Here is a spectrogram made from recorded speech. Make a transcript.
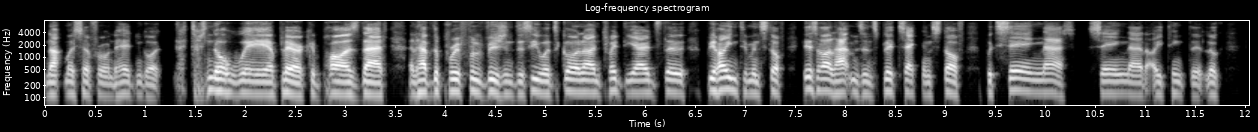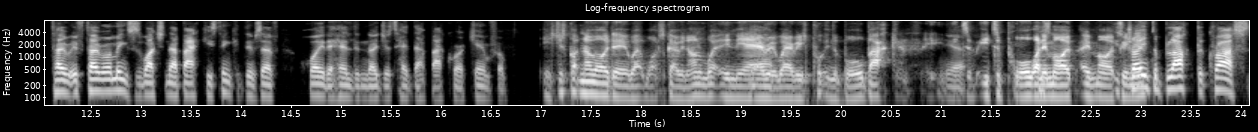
knock myself around the head and go, "There's no way a player could pause that and have the peripheral vision to see what's going on 20 yards the, behind him and stuff." This all happens in split second stuff. But saying that, saying that, I think that look, Ty- if Tyrone Mings is watching that back, he's thinking to himself, "Why the hell didn't I just head that back where it came from?" He's just got no idea where, what's going on in the area Yeah. where he's putting the ball back. And it, Yeah. it's, a, it's a poor one, in my, in my He's opinion. trying to block the cross,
